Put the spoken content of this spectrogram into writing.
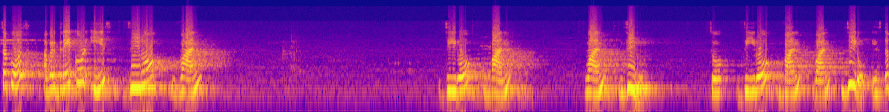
Suppose our gray code is 0, 1, 0, 1, 1, 0. So 0, 1, 1, 0 is the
